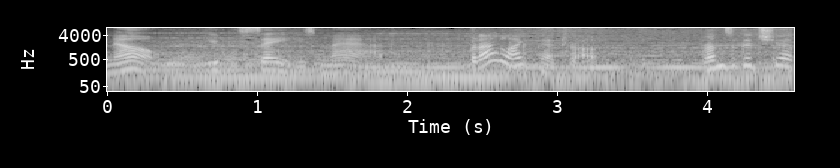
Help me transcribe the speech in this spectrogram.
You know, people say he's mad. But I like Petrov. Runs a good ship.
